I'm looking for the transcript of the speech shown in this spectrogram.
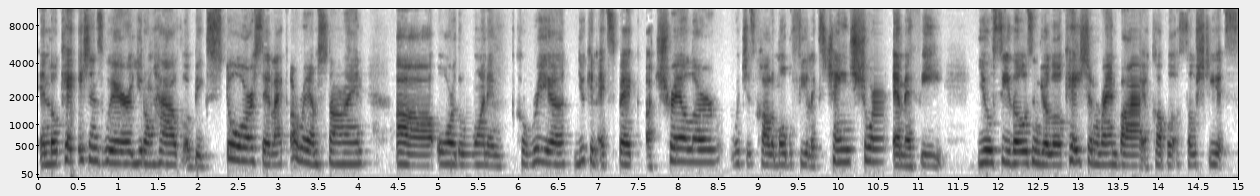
in locations where you don't have a big store say like a ramstein uh, or the one in korea. You can expect a trailer which is called a mobile field exchange short mfe you'll see those in your location ran by a couple associates.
